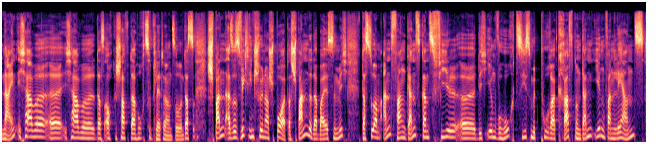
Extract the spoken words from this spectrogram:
Nein, ich habe, äh, ich habe das auch geschafft, da hochzuklettern und so. Und das spannend, also es ist wirklich ein schöner Sport. Das Spannende dabei ist nämlich, dass du am Anfang ganz, ganz viel äh, dich irgendwo hochziehst mit purer Kraft und dann irgendwann lernst,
